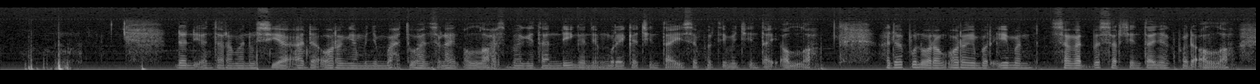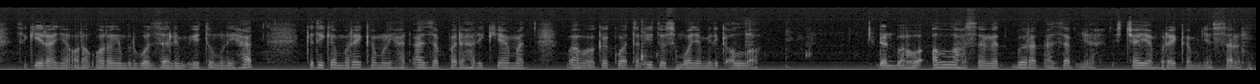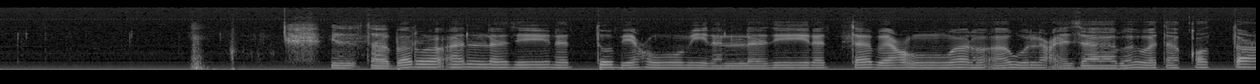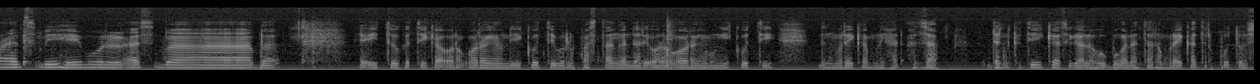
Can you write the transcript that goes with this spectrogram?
dan di antara manusia ada orang yang menyembah Tuhan selain Allah sebagai tandingan yang mereka cintai seperti mencintai Allah. Adapun orang-orang yang beriman sangat besar cintanya kepada Allah. Sekiranya orang-orang yang berbuat zalim itu melihat ketika mereka melihat azab pada hari kiamat bahwa kekuatan itu semuanya milik Allah dan bahwa Allah sangat berat azabnya, niscaya mereka menyesal. إذ تبرأ الذين اتبعوا من الذين اتبعوا ورأوا العذاب وتقطعت بهم الأسباب yaitu ketika orang-orang yang diikuti berlepas tangan dari orang-orang yang mengikuti dan mereka melihat azab dan ketika segala hubungan antara mereka terputus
